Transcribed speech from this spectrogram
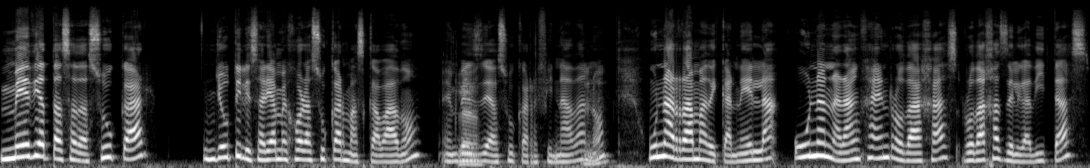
media taza de azúcar. Yo utilizaría mejor azúcar mascabado en Claro. vez de azúcar refinada, ¿no? Una rama de canela, una naranja en rodajas, rodajas delgaditas,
